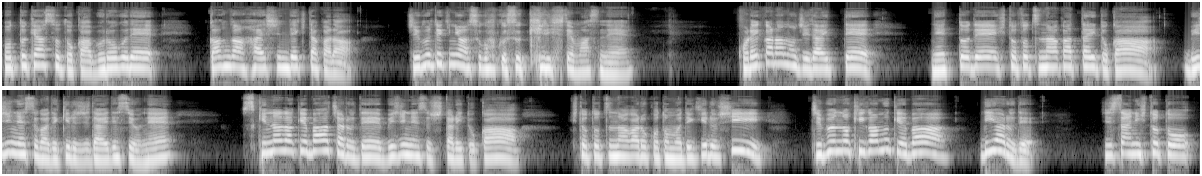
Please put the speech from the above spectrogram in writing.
ポッドキャストとかブログでガンガン配信できたから、自分的にはすごくスッキリしてますね。これからの時代って、ネットで人と繋がったりとか、ビジネスができる時代ですよね。好きなだけバーチャルでビジネスしたりとか、人と繋がることもできるし、自分の気が向けばリアルで実際に人と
